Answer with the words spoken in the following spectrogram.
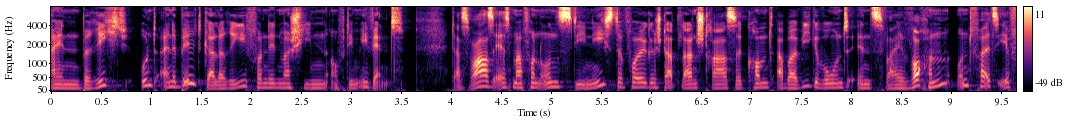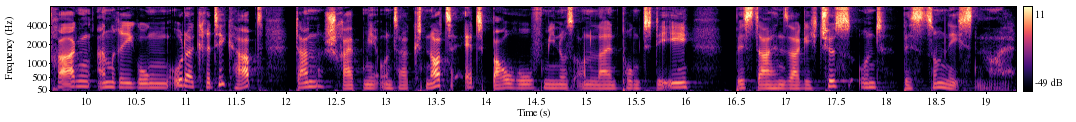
einen Bericht und eine Bildgalerie von den Maschinen auf dem Event. Das war es erstmal von uns. Die nächste Folge Stadtlandstraße kommt aber wie gewohnt in zwei Wochen. Und falls ihr Fragen, Anregungen oder Kritik habt, dann schreibt mir unter knott.bauhof-online.de. Bis dahin sage ich Tschüss und bis zum nächsten Mal.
